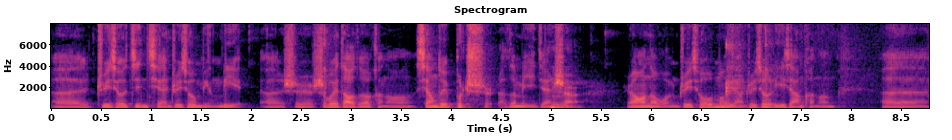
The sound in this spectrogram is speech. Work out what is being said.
呃，追求金钱、追求名利，呃，是社会道德可能相对不耻的这么一件事儿。嗯然后呢，我们追求梦想、追求理想，可能呃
